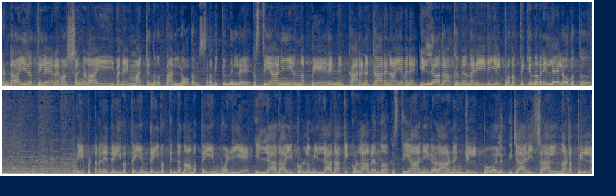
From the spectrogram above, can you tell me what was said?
രണ്ടായിരത്തിലേറെ വർഷങ്ങളായി ഇവനെ മാറ്റി നിർത്താൻ ലോകം ശ്രമിക്കുന്നില്ലേ? ക്രിസ്ത്യാനി എന്ന പേരിന് കാരണക്കാരനായവനെ ഇല്ലാതാക്കുമെന്ന രീതിയിൽ പ്രവർത്തിക്കുന്നവരില്ലേ ലോകത്ത്? പ്രിയപ്പെട്ടവരെ ദൈവത്തെയും ദൈവത്തിന്റെ നാമത്തെയും വഴിയെ ഇല്ലാതായിക്കൊള്ളും ഇല്ലാതാക്കിക്കൊള്ളാമെന്ന് ക്രിസ്ത്യാനികളാണെങ്കിൽ പോലും വിചാരിച്ചാൽ നടപ്പില്ല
